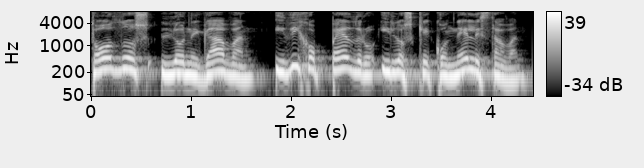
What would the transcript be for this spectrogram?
Todos lo negaban y dijo Pedro y los que con él estaban,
